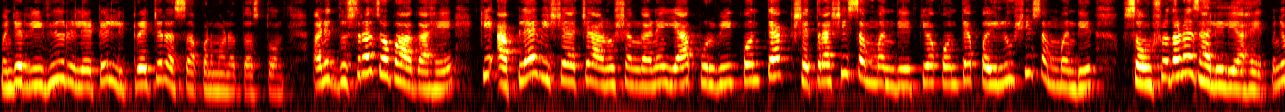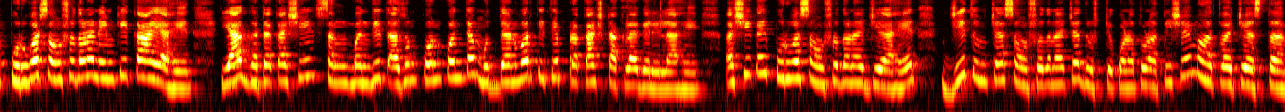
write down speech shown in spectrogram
म्हणजे रिव्ह्यू रिलेटेड लिटरेचर असं आपण म्हणत असतो. आणि दुसरा जो भाग आहे की आपल्या विषयाच्या अनुषंगाने यापूर्वी कोणत्या क्षेत्राशी संबंधित किंवा कोणत्या पैलूशी संबंधित संशोधनं झालेली आहेत? म्हणजे पूर्व संशोधनं नेमकी काय आहेत? या घटकाशी संबंधित अजून कोणकोणत्या मुद्द्यांवर तिथे प्रकाश टाकला गेलेला आहे? अशी काही पूर्व संशोधनं जी आहेत जी तुमच्या संशोधनाच्या दृष्टिकोनातून अतिशय महत्त्वाची असतात.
